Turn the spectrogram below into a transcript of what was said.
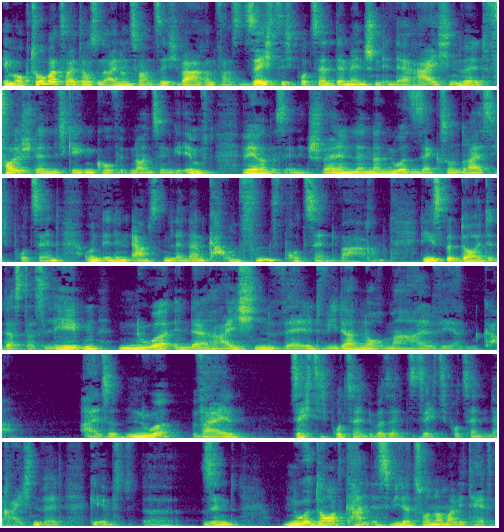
Im Oktober 2021 waren fast 60 Prozent der Menschen in der reichen Welt vollständig gegen Covid-19 geimpft, während es in den Schwellenländern nur 36 Prozent und in den ärmsten Ländern kaum 5 Prozent waren. Dies bedeutet, dass das Leben nur in der reichen Welt wieder normal werden kann. Also nur weil 60 Prozent, über 60 Prozent in der reichen Welt geimpft äh, sind. Nur dort kann es wieder zur Normalität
